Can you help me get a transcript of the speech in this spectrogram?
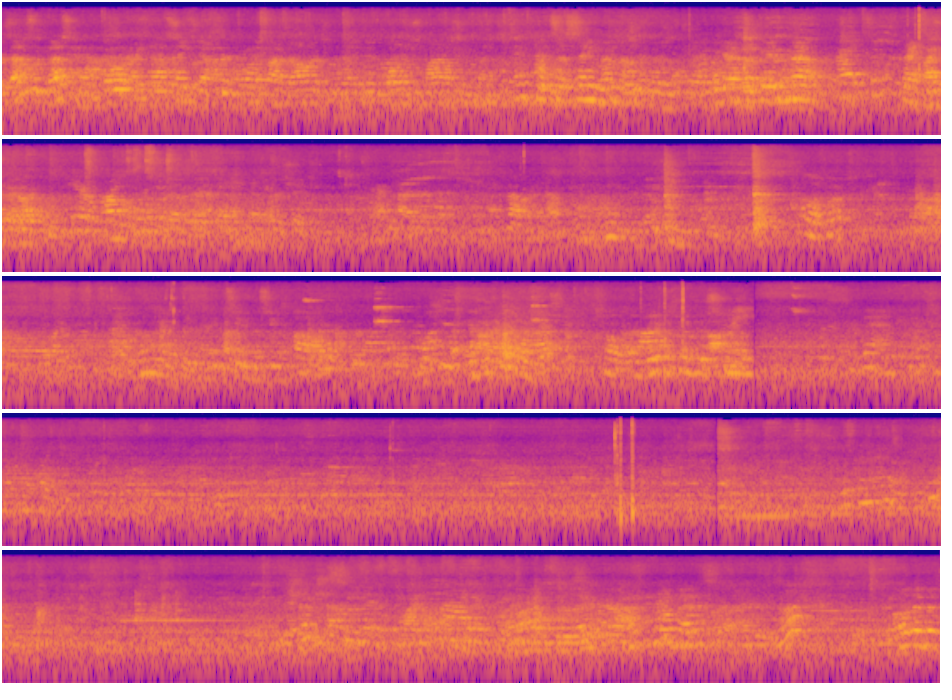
Because that's the best thing going right now, saves you hundred and twenty-five dollars when they do bonus miles and things. It's the same membership. We gotta look good now. Thank you. You're welcome. Hello, folks. Oh, I'm doing this.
